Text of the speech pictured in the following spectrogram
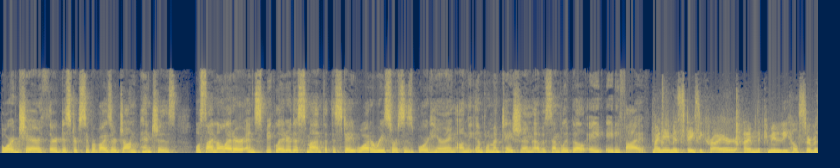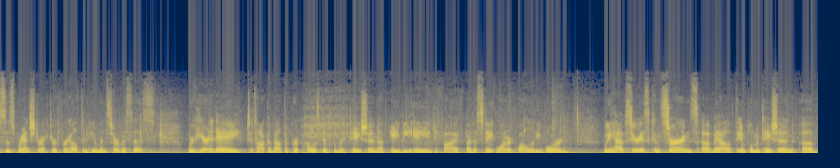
Board Chair, 3rd District Supervisor John Pinches, will sign a letter and speak later this month at the State Water Resources Board hearing on the implementation of Assembly Bill 885. My name is Stacy Cryer. I'm the Community Health Services Branch Director for Health and Human Services. We're here today to talk about the proposed implementation of AB 885 by the State Water Quality Board. We have serious concerns about the implementation of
